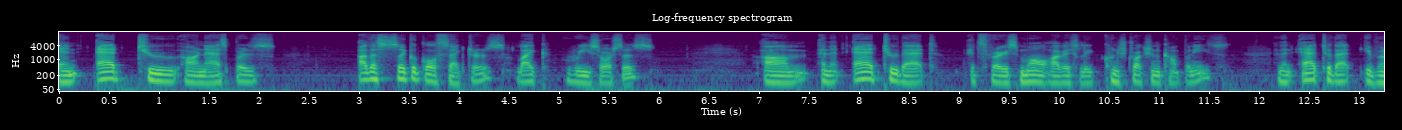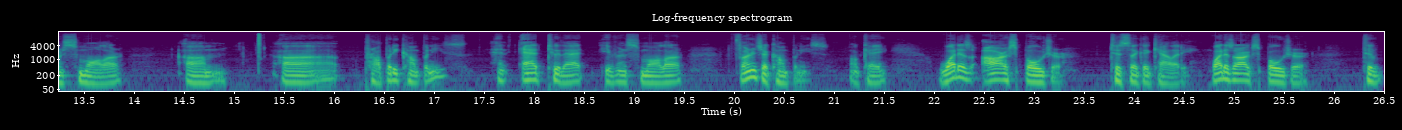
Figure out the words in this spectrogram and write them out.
and add to our NASPERS other cyclical sectors like resources, um, and then add to that, it's very small, obviously, construction companies, and then add to that even smaller um, uh, property companies, and add to that even smaller furniture companies. Okay, what is our exposure to cyclicality? What is our exposure to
